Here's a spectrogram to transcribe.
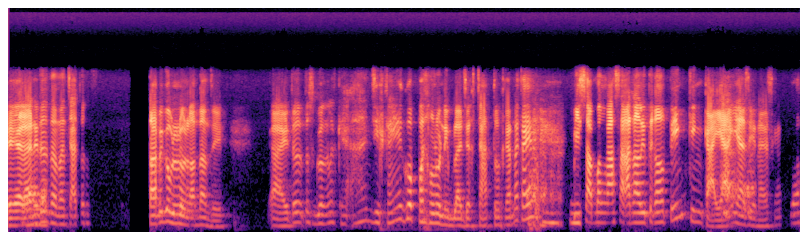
ya kan? Itu tentang catur tapi gue belum nonton sih. Nah itu terus gue ngeliat kayak anjir kayaknya gue perlu nih belajar catur karena kayak bisa mengasah analytical thinking. Kayaknya sih nah sekarang gue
